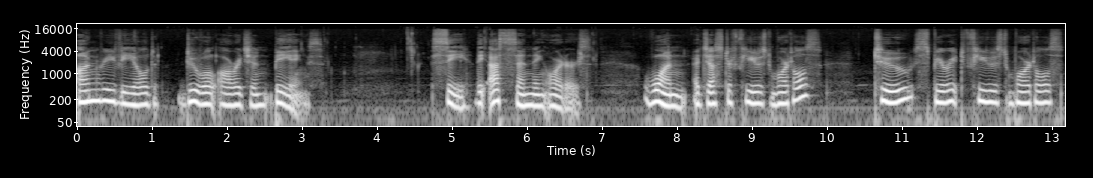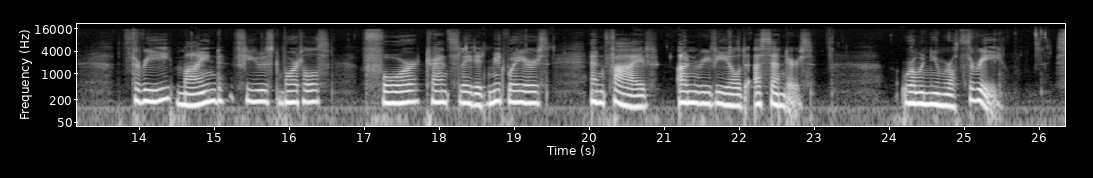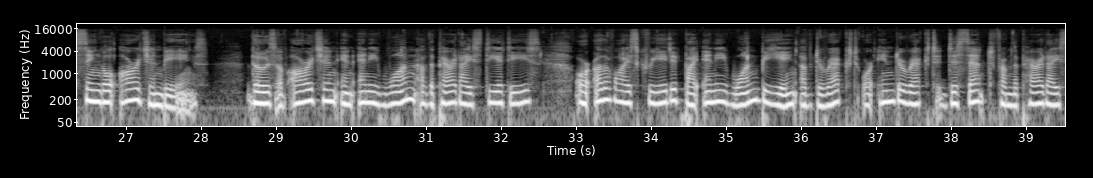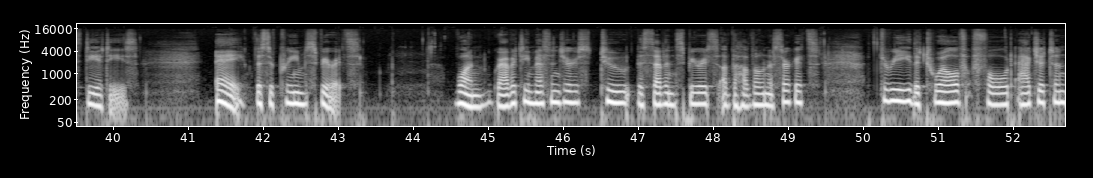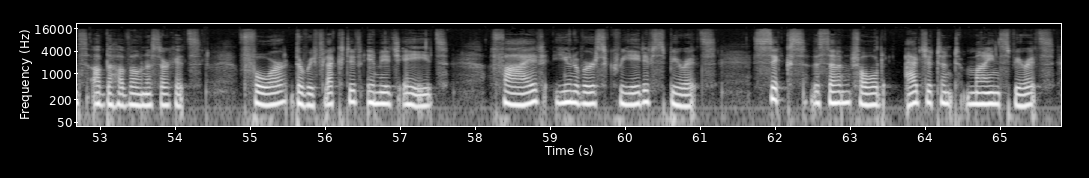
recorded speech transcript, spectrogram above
Unrevealed dual origin beings. C. The ascending orders. 1. Adjuster fused mortals. 2. Spirit fused mortals. 3. Mind fused mortals. 4. Translated midwayers. And 5. Unrevealed ascenders. Roman numeral 3. Single origin beings those of origin in any one of the paradise deities, or otherwise created by any one being of direct or indirect descent from the paradise deities. A. The Supreme Spirits. 1. Gravity messengers. 2. The seven spirits of the Havona circuits. 3. The twelve fold adjutants of the Havona circuits. 4. The reflective image aids five universe creative spirits, six the sevenfold adjutant mind spirits,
